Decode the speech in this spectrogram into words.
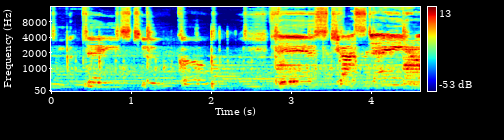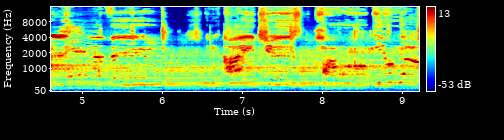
the days to go. This just ain't living. I just hope you know.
